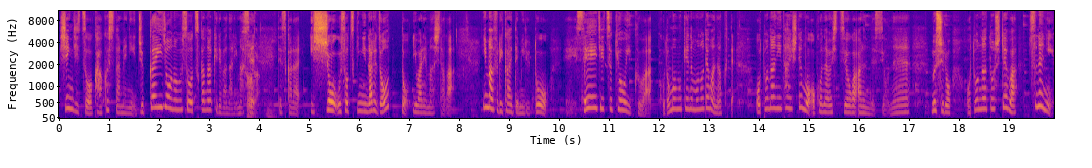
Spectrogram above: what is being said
真実を隠すために10回以上の嘘をつかなければなりませ。んだ、うんですから、一生嘘つきになるぞ、と言われましたが、今振り返ってみると、えー誠実教育は子供向けのものではなくて、大人に対しても行う必要があるんですよね。むしろ、大人としては常に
